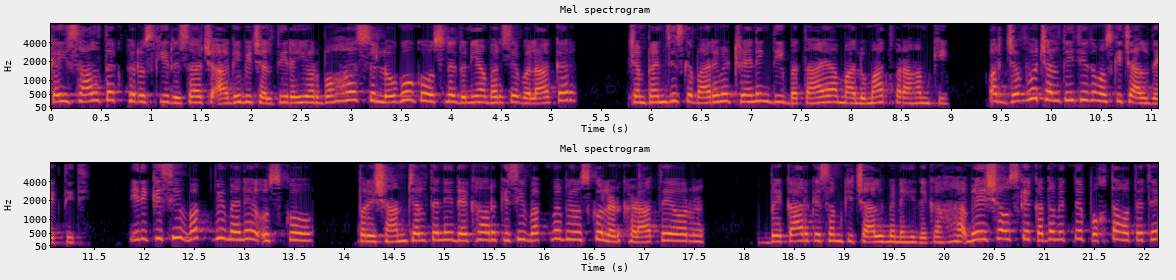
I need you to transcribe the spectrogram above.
کئی سال تک پھر اس کی ریسرچ آگے بھی چلتی رہی اور بہت سے لوگوں کو اس نے دنیا بھر سے بلا کر چمپینزیز کے بارے میں ٹریننگ دی، بتایا، معلومات فراہم کی۔ اور جب وہ چلتی تھی تو میں اس کی چال دیکھتی تھی۔ یعنی کسی وقت بھی میں نے اس کو پریشان چلتے نہیں دیکھا اور کسی وقت میں بھی اس کو لڑکھڑاتے اور بیکار قسم کی چال میں نہیں دیکھا۔ ہمیشہ اس کے قدم اتنے پختہ ہوتے تھے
